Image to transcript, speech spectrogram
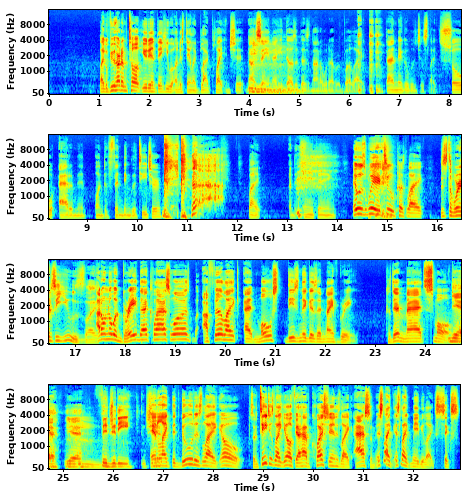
like if you heard him talk, you didn't think he would understand like black plight and shit. Not saying that he does or does not or whatever, but like that nigga was just like so adamant on defending the teacher. like under anything. It was weird too, cause like Just the words he used. Like I don't know what grade that class was, but I feel like at most these niggas are ninth grade. Cause they're mad small. Yeah, Like, yeah. Mm. Fidgety and shit. and like the dude is like, yo. So the teacher's like, yo, if y'all have questions, like ask them. It's like it's like maybe like six,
